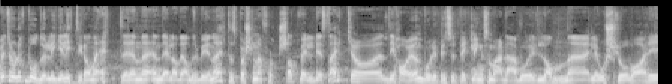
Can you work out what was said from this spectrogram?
Vi tror nok Bodø ligger litt etter en del av de andre byene. Etterspørselen er fortsatt veldig sterk. og De har jo en boligprisutvikling som er der hvor landet, eller Oslo, var i,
